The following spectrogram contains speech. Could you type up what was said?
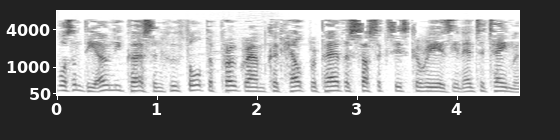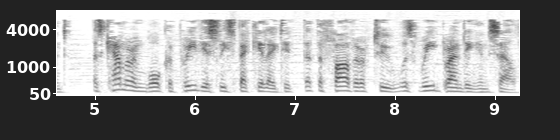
wasn't the only person who thought the program could help repair the Sussexes' careers in entertainment, as Cameron Walker previously speculated that the father of two was rebranding himself.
